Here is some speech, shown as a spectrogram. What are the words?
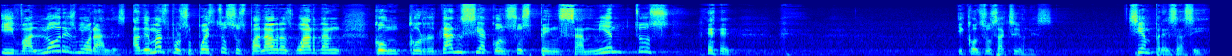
y valores morales. Además, por supuesto, sus palabras guardan concordancia con sus pensamientos y con sus acciones. Siempre es así.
